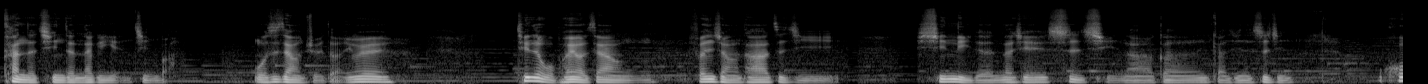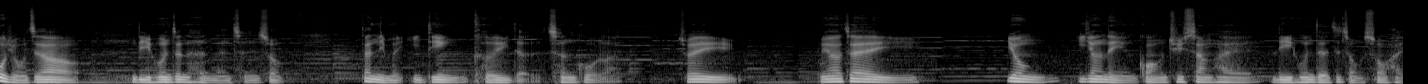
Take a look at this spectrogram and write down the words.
看得清的那个眼睛吧。我是这样觉得，因为听着我朋友这样。分享他自己心里的那些事情啊，跟感情的事情。或许我知道离婚真的很难承受，但你们一定可以的，撑过来。所以不要再用异样的眼光去伤害离婚的这种受害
